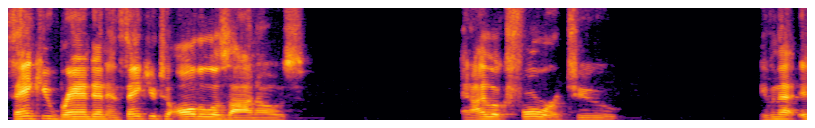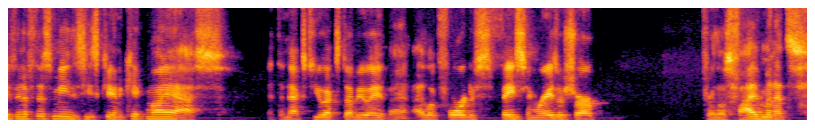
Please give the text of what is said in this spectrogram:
Thank you, Brandon, and thank you to all the Lozanos. And I look forward to even that, even if this means he's going to kick my ass at the next UXWA event. I look forward to facing Razor Sharp for those five minutes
